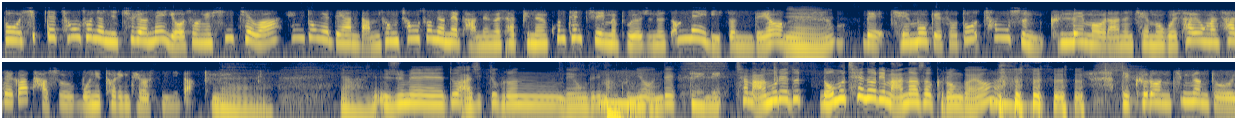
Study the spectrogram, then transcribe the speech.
또 10대 청소년이 출연해 여성의 신체와 행동에 대한 남성 청소년의 반응을 살피는 콘텐츠임을 보여주는 썸네일이 있었는데요. 네. 네, 제목에서도 청순, 글래머라는 제목을 사용한 사례가 다수 모니터링 되었습니다. 네. 야, 요즘에도 아직도 그런 내용들이 음. 많군요. 근데 네네. 참 아무래도 너무 채널이 많아서 그런가요? 음. 네, 그런 측면도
